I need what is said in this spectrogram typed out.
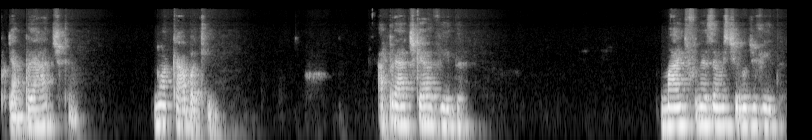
Porque a prática não acaba aqui. A prática é a vida. Mindfulness é um estilo de vida.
